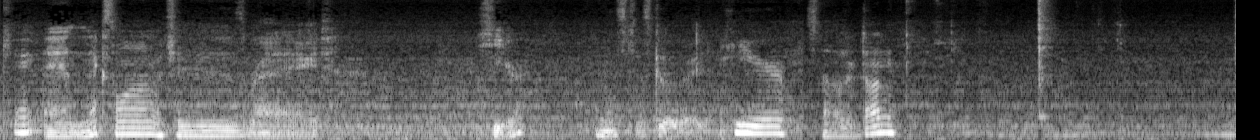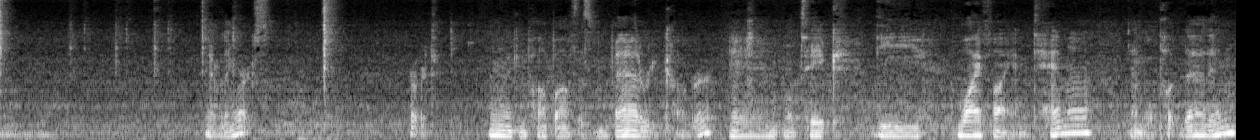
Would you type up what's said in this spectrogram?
Okay, and next one, which is right here. And let's just go right here. So now they're done. Everything works. Perfect. Now I can pop off this battery cover and we'll take the Wi-Fi antenna and we'll put that in.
